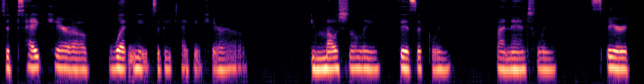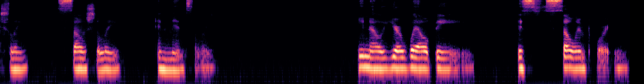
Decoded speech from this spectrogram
to take care of what needs to be taken care of emotionally, physically, financially, spiritually, socially, and mentally. You know, your well being is so important.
